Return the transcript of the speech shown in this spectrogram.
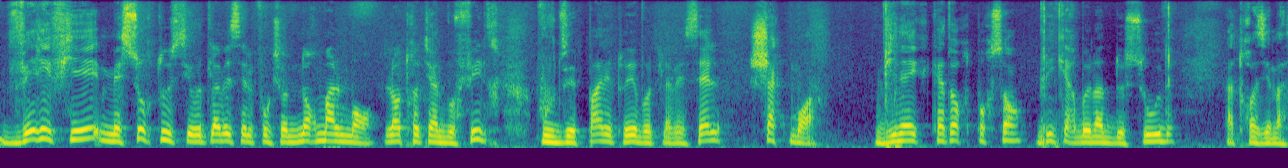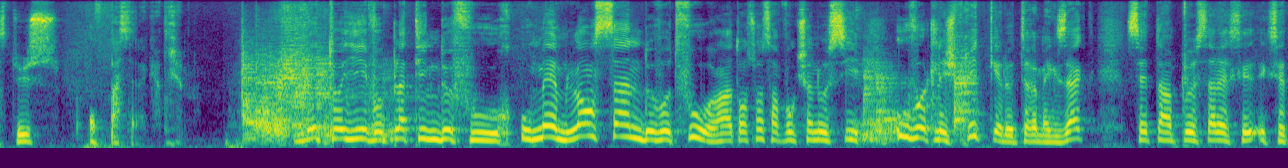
Vérifiez, mais surtout si votre lave-vaisselle fonctionne normalement, l'entretien de vos filtres, vous ne devez pas nettoyer votre lave-vaisselle chaque mois. Vinaigre 14%, bicarbonate de soude, la troisième astuce, on passe à la quatrième. Nettoyez vos platines de four ou même l'enceinte de votre four. Hein. Attention, ça fonctionne aussi. Ou votre lèche frite, qui est le terme exact. C'est un peu sale, etc.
